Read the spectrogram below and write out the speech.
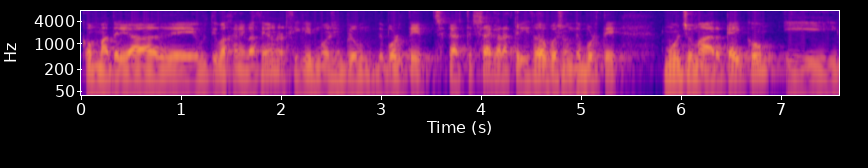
con material de última generación. El ciclismo es siempre un deporte, se ha caracterizado por ser un deporte mucho más arcaico y,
